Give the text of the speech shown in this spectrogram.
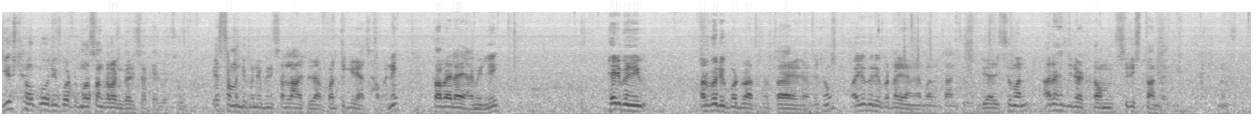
यस ठाउँको रिपोर्ट म सङ्कलन गरिसकेको छु। यस सम्बन्धी कुनै पनि सल्लाह सुझाव प्रतिक्रिया छ भने तपाईँलाई हामीले फेरि पनि अर्को रिपोर्टबाट तयार गर्दैछौँ अहिलेको रिपोर्टलाई यहाँ गर्न चाहन्छु। Bihari Suman RSG dot com श्रीस्थानदेखि नमस्कार।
